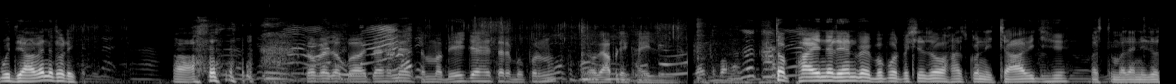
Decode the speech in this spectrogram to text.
બુદ્ધિ આવે ને થોડીક? હા. તો ભાઈ તો બધા ને જમવા બેસી જાય ત્યારે બપોરનું તો હવે આપણે ખાઈ લઈએ. તો ફાઇનલ હેન ભાઈ બપોર પછી જો હાંસકોની ચા આવી ગઈ છે. મસ્ત મજાની જો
